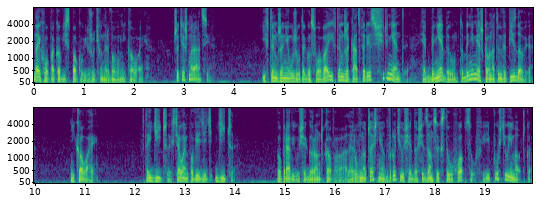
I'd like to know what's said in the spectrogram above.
Daj chłopakowi spokój, rzucił nerwowo Mikołaj. Przecież ma rację. I w tym, że nie użył tego słowa, i w tym, że Kacper jest świrnięty. Jakby nie był, to by nie mieszkał na tym wypizdowie. Mikołaj. W tej dziczy, chciałem powiedzieć dziczy. Poprawił się gorączkowo, ale równocześnie odwrócił się do siedzących z tyłu chłopców i puścił im oczko.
